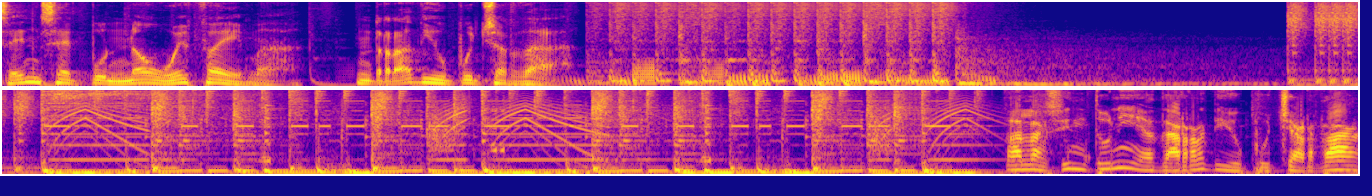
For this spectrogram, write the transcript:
107.9 FM, Ràdio Puigcerdà. A la sintonia de Ràdio Puigcerdà,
